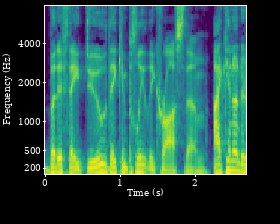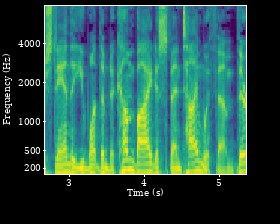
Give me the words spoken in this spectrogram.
but if they do, they completely cross them. I can understand that you want them to come by to spend time with them. Their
